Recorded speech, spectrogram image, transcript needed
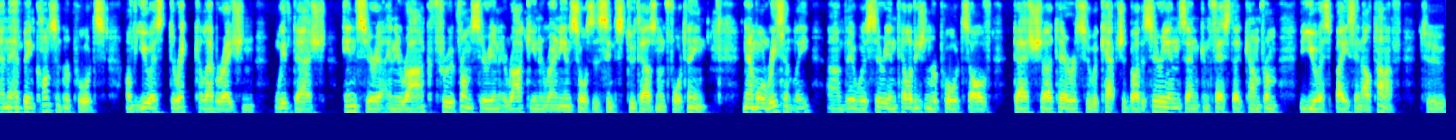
And there have been constant reports of US direct collaboration with Daesh in Syria and Iraq through from Syrian, Iraqi, and Iranian sources since 2014. Now, more recently, um, there were Syrian television reports of Daesh uh, terrorists who were captured by the Syrians and confessed they'd come from the US base in Al Tanf to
